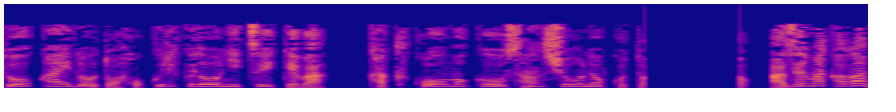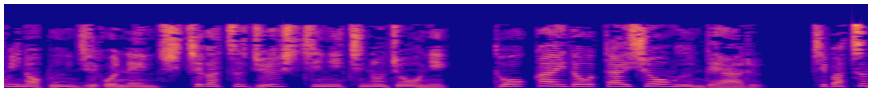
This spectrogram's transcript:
東海道と北陸道については各項目を参照のこと。吾妻鏡の文治5年7月17日の上に東海道大将軍である、千葉常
